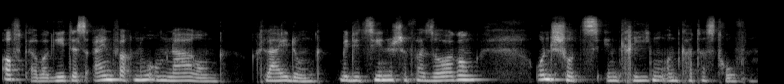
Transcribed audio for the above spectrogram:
Oft aber geht es einfach nur um Nahrung, Kleidung, medizinische Versorgung und Schutz in Kriegen und Katastrophen.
